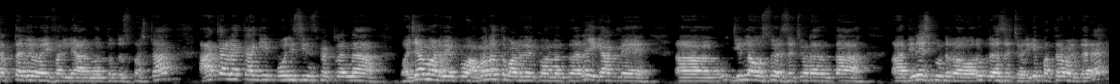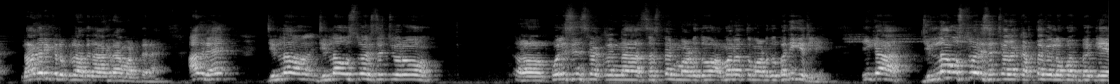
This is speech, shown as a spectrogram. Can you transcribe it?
ಕರ್ತವ್ಯ ವೈಫಲ್ಯ ಅನ್ನುವಂಥದ್ದು ಸ್ಪಷ್ಟ. ಆ ಕಾರಣಕ್ಕಾಗಿ ಪೊಲೀಸ್ ಇನ್ಸ್ಪೆಕ್ಟರ್ ಅನ್ನ ವಜಾ ಮಾಡಬೇಕು, ಅಮಾನತು ಮಾಡಬೇಕು ಅನ್ನೋದನ್ನ ಈಗಾಗಲೇ ಜಿಲ್ಲಾ ಉಸ್ತುವಾರಿ ಸಚಿವರಾದಂತ ದಿನೇಶ್ ಗುಂಡೂರಾವ್ ಅವರು ಗೃಹ ಸಚಿವರಿಗೆ ಪತ್ರ ಬರೆದಿದ್ದಾರೆ ನಾಗರಿಕರು ಕೂಡ ಅದನ್ನ ಆಗ್ರಹ ಮಾಡ್ತಾರೆ. ಆದ್ರೆ ಜಿಲ್ಲಾ ಜಿಲ್ಲಾ ಉಸ್ತುವಾರಿ ಸಚಿವರು ಪೊಲೀಸ್ ಇನ್ಸ್ಪೆಕ್ಟರ್ ಅನ್ನ ಸಸ್ಪೆಂಡ್ ಮಾಡೋದು, ಅಮಾನತು ಮಾಡೋದು ಬದಿಗಿರಲಿ. ಈಗ ಜಿಲ್ಲಾ ಉಸ್ತುವಾರಿ ಸಚಿವರ ಕರ್ತವ್ಯ ಲೋಪದ ಬಗ್ಗೆ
